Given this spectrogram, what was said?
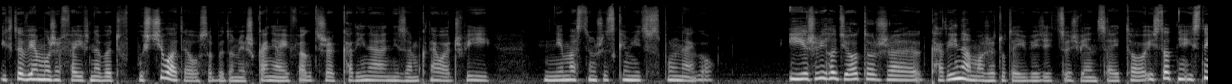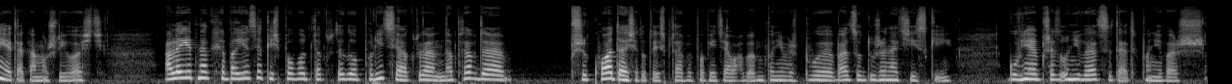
I kto wie, może Faith nawet wpuściła tę osobę do mieszkania i fakt, że Karina nie zamknęła drzwi, nie ma z tym wszystkim nic wspólnego. I jeżeli chodzi o to, że Karina może tutaj wiedzieć coś więcej, to istotnie istnieje taka możliwość, ale jednak chyba jest jakiś powód, dla którego policja, która naprawdę przykłada się do tej sprawy, powiedziałabym, ponieważ były bardzo duże naciski, głównie przez uniwersytet, ponieważ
